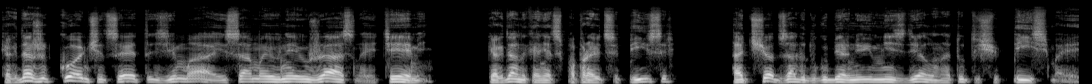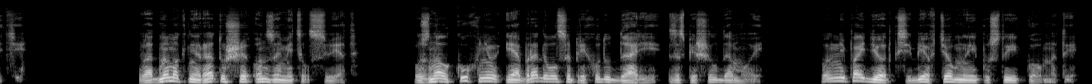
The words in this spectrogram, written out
Когда же кончится эта зима и самое в ней ужасное — темень? Когда, наконец, поправится писарь? Отчет за год в губернию им не сделан, а тут еще письма эти. В одном окне ратуши он заметил свет. Узнал кухню и обрадовался приходу Дарьи, заспешил домой. Он не пойдет к себе в темные и пустые комнаты.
